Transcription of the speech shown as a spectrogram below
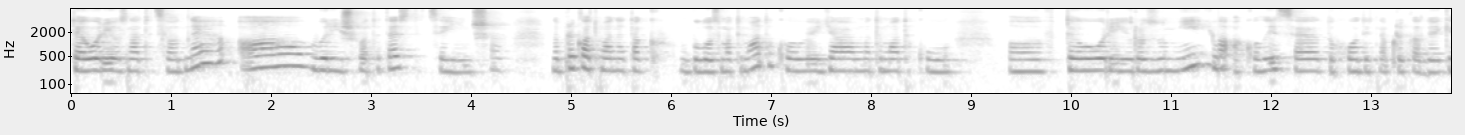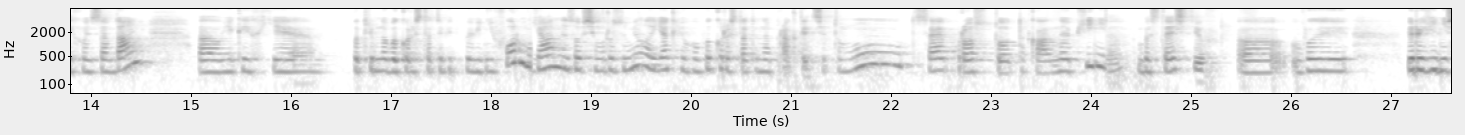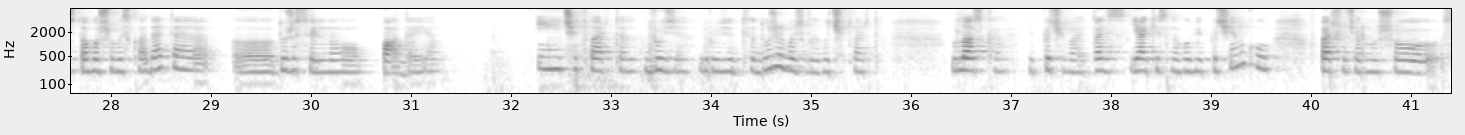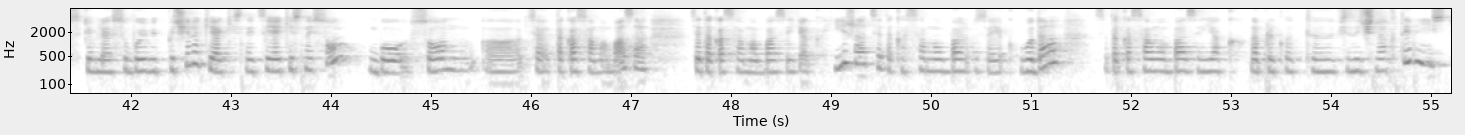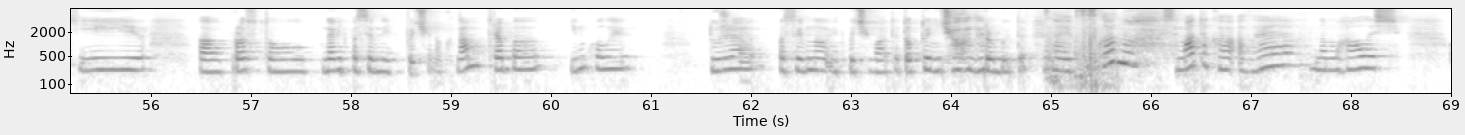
теорію знати це одне, а вирішувати тести це інше. Наприклад, в мене так було з математикою. Я математику в теорії розумію, а коли це доходить, наприклад, до якихось завдань, е, в яких є потрібно використати відповідні форми, я не зовсім розуміла, як його використати на практиці. Тому це просто така необхідність без тестів. е, Ви вірогідність того, що ви складете, е, дуже сильно падає. І четверте, друзі, друзі, це дуже важливо. Четверте. Будь ласка, відпочивайте. Без якісного відпочинку, в першу чергу, що являє собою відпочинок якісний, це якісний сон, бо сон це така сама база, це така сама база, як їжа, це така сама база, як вода, це така сама база, як, наприклад, фізична активність і просто навіть пасивний відпочинок. Нам треба інколи дуже пасивно відпочивати, тобто нічого не робити. Знаю, як це складно, сама така, але намагалась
